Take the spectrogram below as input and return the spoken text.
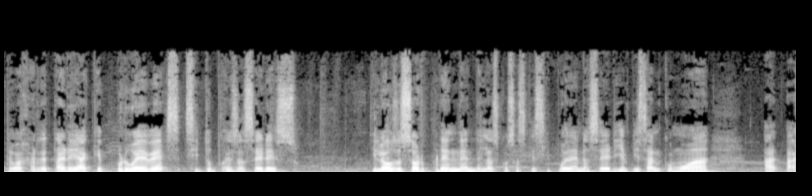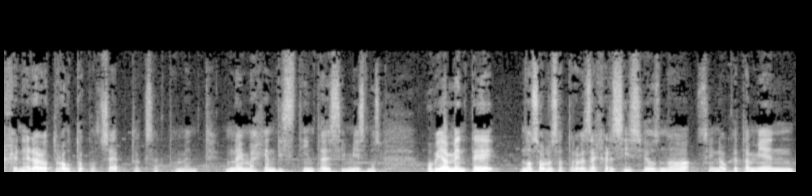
te voy a dejar de tarea que pruebes si tú puedes hacer eso. Y luego se sorprenden de las cosas que sí pueden hacer y empiezan como a, a generar otro autoconcepto, exactamente, una imagen distinta de sí mismos. Obviamente, no solo es a través de ejercicios, ¿no? Sino que también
